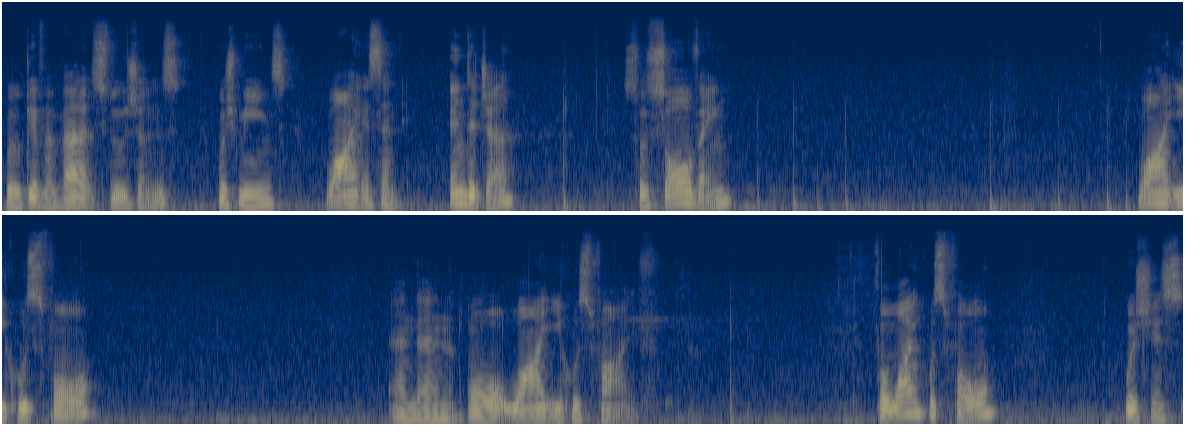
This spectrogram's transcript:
will give a valid solutions, which means y is an integer. So solving y equals 4 and then or y equals 5. For y equals 4, which is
